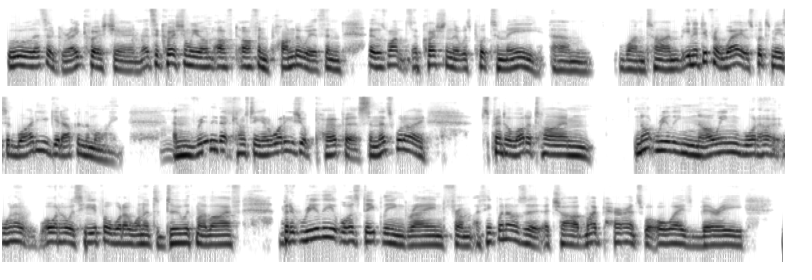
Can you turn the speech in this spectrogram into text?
Oh, that's a great question. That's a question we often ponder with. And there was once a question that was put to me um, one time in a different way. It was put to me, it said, Why do you get up in the morning? Mm. And really that comes to you know, what is your purpose? And that's what I spent a lot of time not really knowing what I what I what I was here for, what I wanted to do with my life, but it really it was deeply ingrained from I think when I was a, a child. My parents were always very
